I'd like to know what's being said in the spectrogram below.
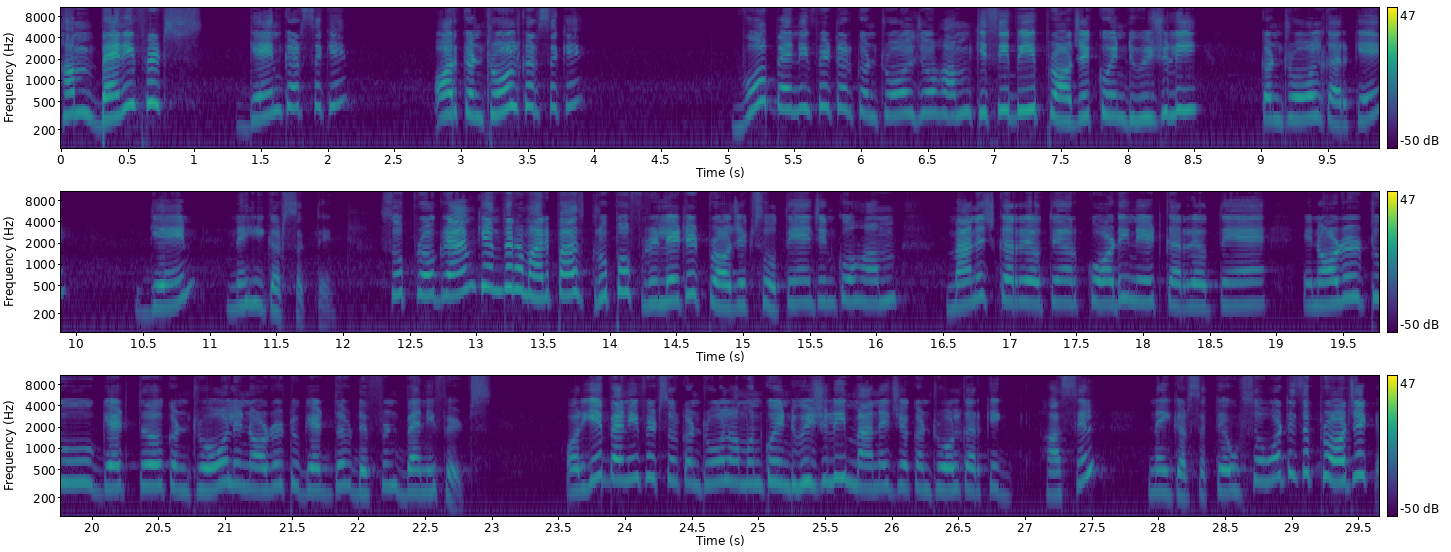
हम बेनिफिट्स गेन कर सकें और कंट्रोल कर सकें। वो बेनिफिट और कंट्रोल जो हम किसी भी प्रोजेक्ट को इंडिविजुअली कंट्रोल करके गेन नहीं कर सकते। सो so, प्रोग्राम के अंदर हमारे पास ग्रुप ऑफ़ रिलेटेड प्रोजेक्ट्स होते हैं जिनको हम मैनेज कर रहे होते हैं और कोऑर्डिनेट कर रहे होते हैं in order to get the control in order to get the different benefits और ये बेनिफिट्स और कंट्रोल हम उनको इंडिविजुअली मैनेज या कंट्रोल करके हासिल नहीं कर सकते। So what is a project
